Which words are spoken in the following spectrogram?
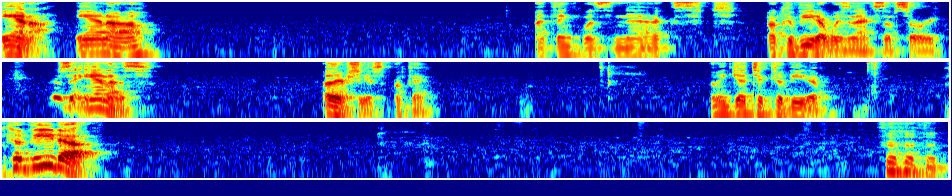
Anna. Anna, I think was next. Oh, Kavita was next. I'm sorry. Where's Anna's? Oh, there she is. Okay. Let me get to Kavita. Kavita.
